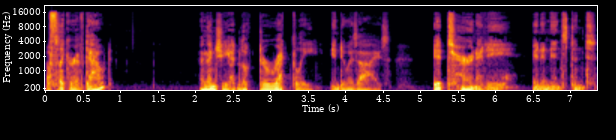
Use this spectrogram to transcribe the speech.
A flicker of doubt? And then she had looked directly into his eyes. Eternity in an instant.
